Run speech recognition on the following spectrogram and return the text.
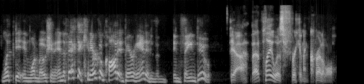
flipped it in one motion. And the fact that Konerko caught it barehanded is insane too. Yeah, that play was freaking incredible.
